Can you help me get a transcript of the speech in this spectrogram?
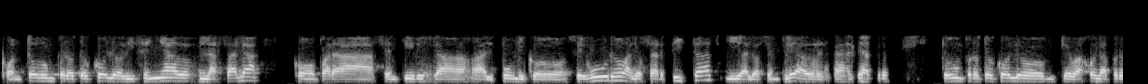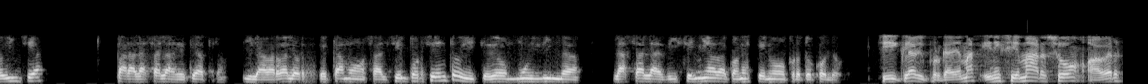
con, todo un protocolo diseñado en la sala como para sentir al público seguro, a los artistas y a los empleados de la del teatro. Todo un protocolo que bajó la provincia para las salas de teatro. Y la verdad lo respetamos al 100% y quedó muy linda la sala diseñada con este nuevo protocolo. Sí, claro, y porque además en ese marzo, a ver,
